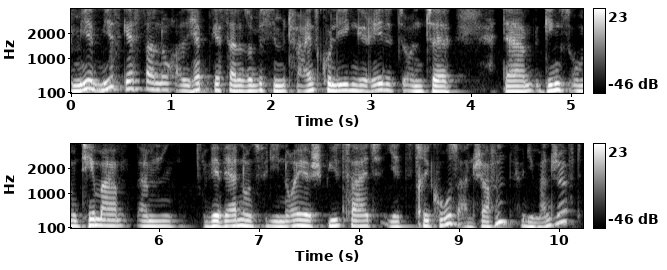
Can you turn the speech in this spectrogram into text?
Mir, mir ist gestern noch, also ich habe gestern so ein bisschen mit Vereinskollegen geredet und äh, da ging es um ein Thema, ähm, wir werden uns für die neue Spielzeit jetzt Trikots anschaffen für die Mannschaft.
